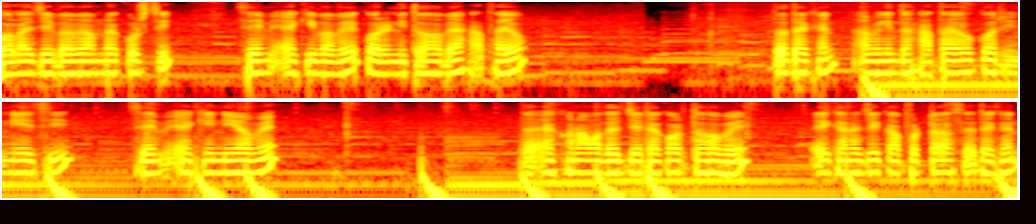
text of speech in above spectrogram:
গলায় যেভাবে আমরা করছি। সেম একইভাবে করে নিতে হবে হাতায়ও। তো দেখেন, আমি কিন্তু হাতায়ও করে নিয়েছি সেম একই নিয়মে। তো এখন আমাদের যেটা করতে হবে, এখানে যে কাপড়টা আছে দেখেন,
